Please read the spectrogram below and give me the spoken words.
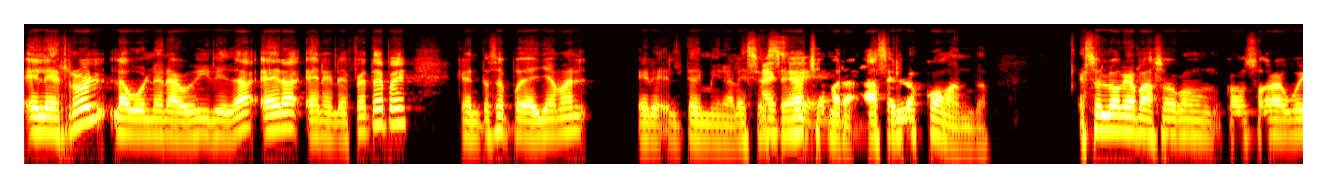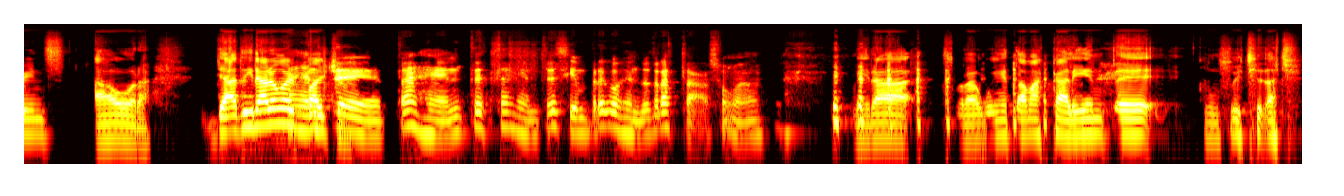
el, error, la vulnerabilidad era en el FTP, que entonces podía llamar el, terminal SSH para hacer los comandos. Eso es lo que pasó con, con SolarWinds ahora. Ya tiraron el parche. Esta gente, esta gente siempre cogiendo trastazo, man. Mira, SolarWinds está más caliente con Switch Touch.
